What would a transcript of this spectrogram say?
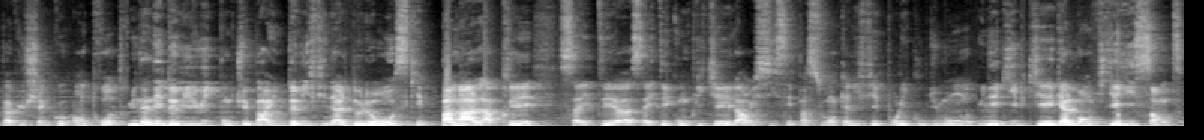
Pavlyuchenko entre autres. Une année 2008 ponctuée par une demi-finale de l'Euro, ce qui est pas mal. Après, ça a été, euh, compliqué. La Russie s'est pas souvent qualifiée pour les Coupes du Monde. Une équipe qui est également vieillissante.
